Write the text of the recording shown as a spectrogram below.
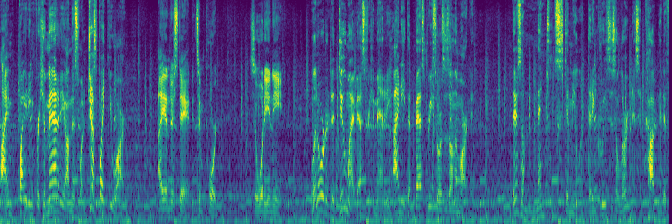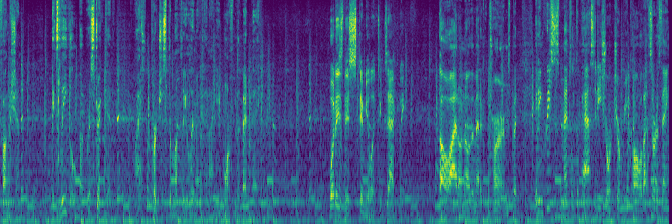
I'm fighting for humanity on this one, just like you are. I understand. It's important. So what do you need? Well, in order to do my best for humanity, I need the best resources on the market. There's a mental stimulant that increases alertness and cognitive function. It's legal, but restricted. I've purchased the monthly limit, and I need more from the medbay. What is this stimulant exactly? Oh, I don't know the medical terms, but it increases mental capacity, short-term recall, that sort of thing.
